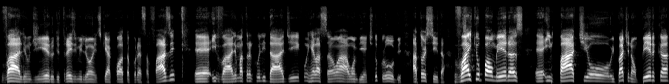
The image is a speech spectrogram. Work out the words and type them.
vale um dinheiro de 3 milhões, que é a cota por essa fase, é, e vale uma tranquilidade com relação ao ambiente do clube, a torcida. Vai que o Palmeiras é, empate, ou empate não, perca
